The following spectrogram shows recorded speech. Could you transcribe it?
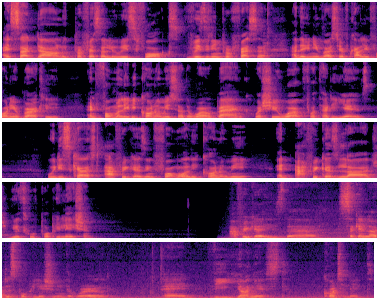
I sat down with Professor Louise Fox, visiting professor at the University of California, Berkeley, and former lead economist at the World Bank, where she worked for 30 years. We discussed Africa's informal economy and Africa's large youthful population. Africa is the second largest population in the world and the youngest continent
